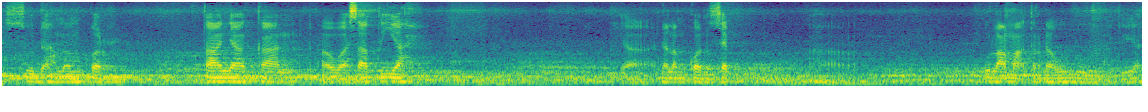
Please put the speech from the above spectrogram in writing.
sudah mempertanyakan uh, wasatiyah ya dalam konsep ulama terdahulu gitu ya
